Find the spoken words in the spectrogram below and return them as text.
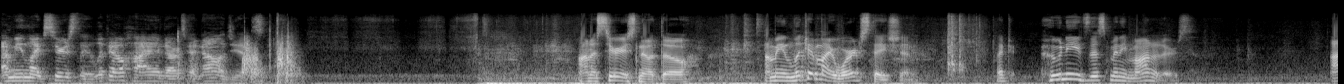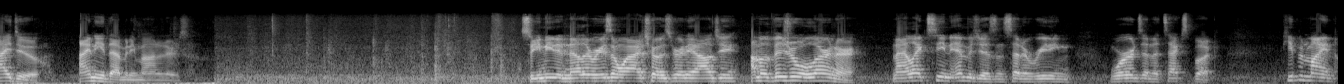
I mean, like, seriously, look how high-end our technology is. On a serious note, though, I mean, look at my workstation. Like, who needs this many monitors? I do. I need that many monitors. So you need another reason why I chose radiology? I'm a visual learner, and I like seeing images instead of reading words in a textbook. Keep in mind,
